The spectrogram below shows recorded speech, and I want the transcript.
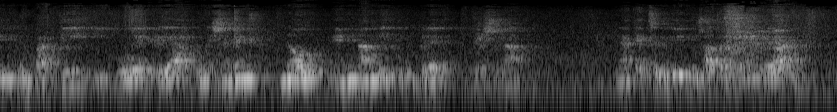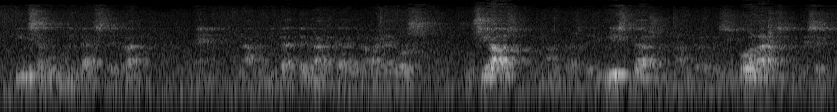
en compartir i poder crear coneixement nou en un àmbit concret, professional. En aquest sentit, nosaltres hem creat 15 comunitats de pràctica. Eh? Una comunitat de pràctica de treballadors socials, una altra de juristes, una altra de psicòlegs, etc.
